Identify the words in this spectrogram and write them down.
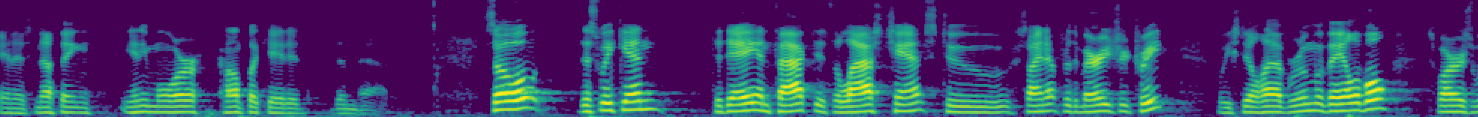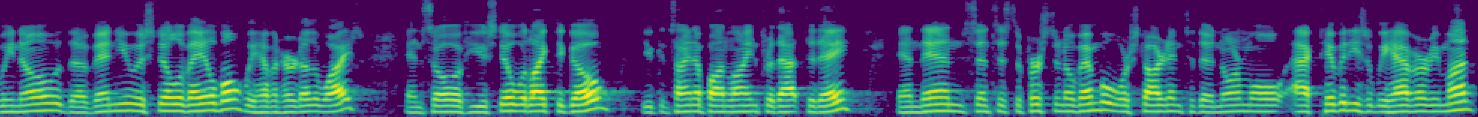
And it's nothing any more complicated than that. So, this weekend, today, in fact, is the last chance to sign up for the marriage retreat. We still have room available. As far as we know, the venue is still available. We haven't heard otherwise. And so, if you still would like to go, you can sign up online for that today. And then, since it's the 1st of November, we'll start into the normal activities that we have every month.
